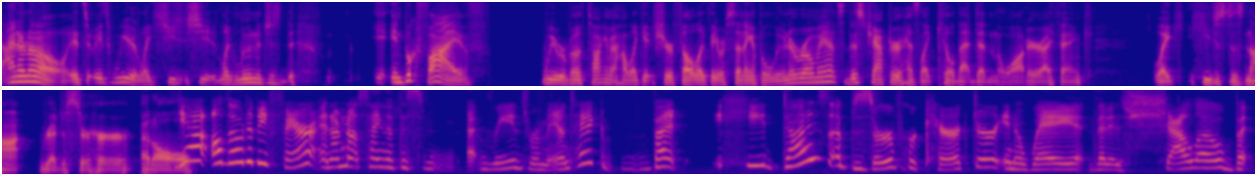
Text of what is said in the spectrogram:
I- don't know it's it's weird like she she like luna just in book five we were both talking about how like it sure felt like they were setting up a Luna romance. This chapter has like killed that dead in the water, I think. Like he just does not register her at all. Yeah, although to be fair, and I'm not saying that this uh, reads romantic, but he does observe her character in a way that is shallow, but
